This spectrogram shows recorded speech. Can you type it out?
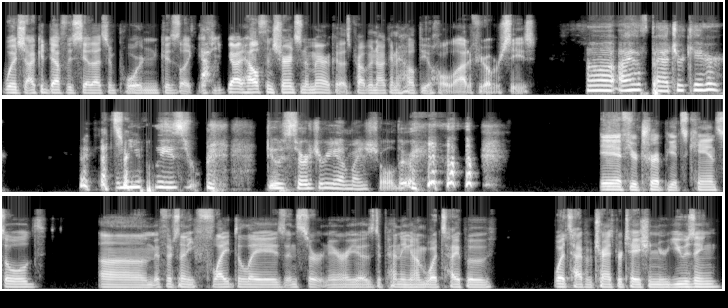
which I could definitely say that's important because, like, if you've got health insurance in America, that's probably not going to help you a whole lot if you're overseas. Uh, I have BadgerCare. That's Can right. you please do surgery on my shoulder? if your trip gets canceled, um, if there's any flight delays in certain areas, depending on what type of what type of transportation you're using.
